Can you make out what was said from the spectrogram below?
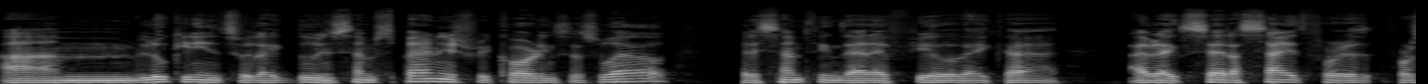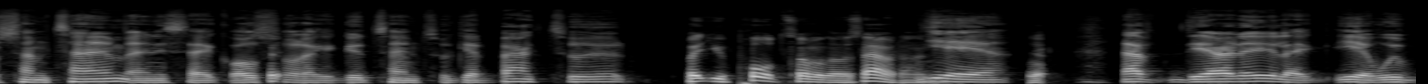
Um, looking into like doing some Spanish recordings as well. That is something that I feel like uh, I've like set aside for for some time, and it's like also like a good time to get back to it. But you pulled some of those out on Yeah. Yeah. That the other day, like, yeah, we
